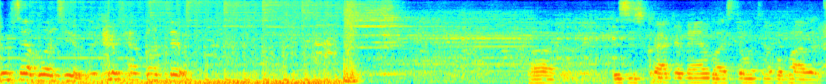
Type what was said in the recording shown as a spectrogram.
Crips have blood too. Crips have blood too. Uh, this is Cracker Man by Stone Temple Pilots.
